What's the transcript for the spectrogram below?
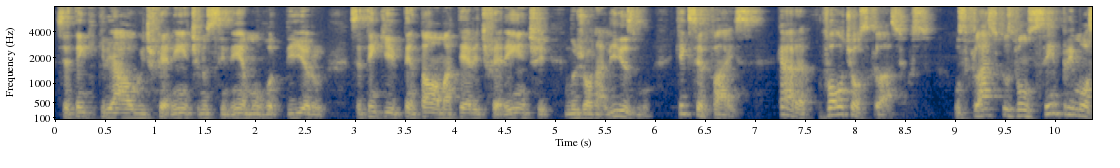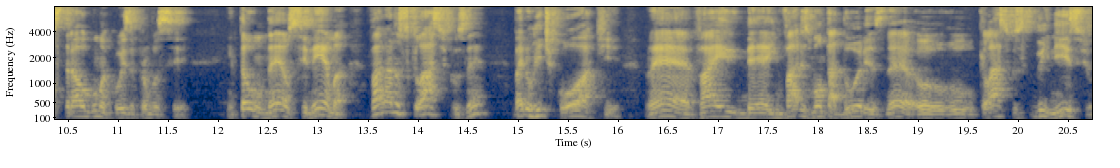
você tem que criar algo diferente no cinema, um roteiro, você tem que tentar uma matéria diferente no jornalismo. O que, que você faz? Cara, volte aos clássicos. Os clássicos vão sempre mostrar alguma coisa para você. Então, né, o cinema, vai lá nos clássicos, né? Vai no Hitchcock, né? Vai né, em vários montadores, né? O, o, clássicos do início.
